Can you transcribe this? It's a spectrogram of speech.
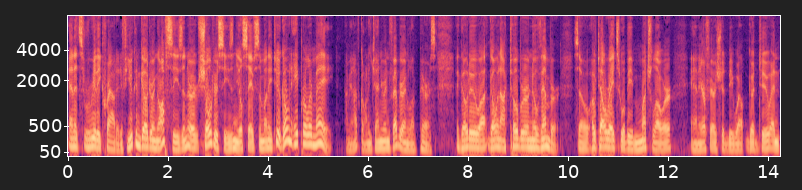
and it's really crowded. If you can go during off season or shoulder season, you'll save some money too. Go in April or May. I mean, I've gone in January and February and love Paris. Uh, go to uh, go in October or November. So hotel rates will be much lower, and airfare should be well good too. And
